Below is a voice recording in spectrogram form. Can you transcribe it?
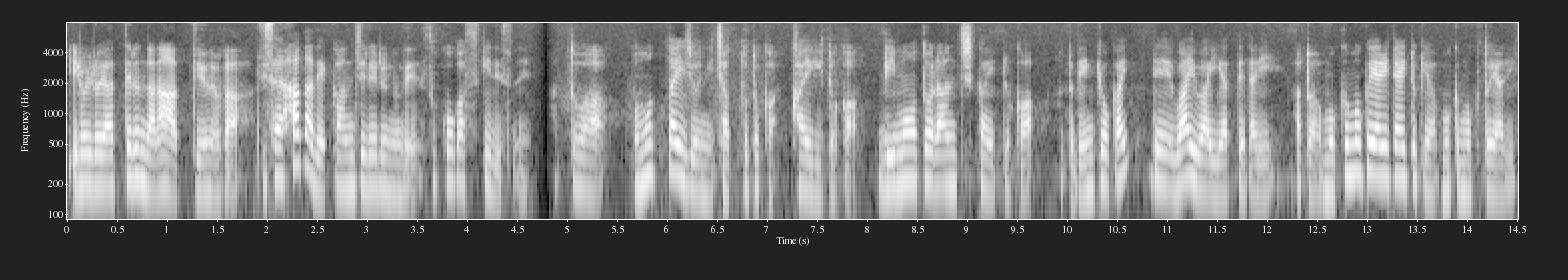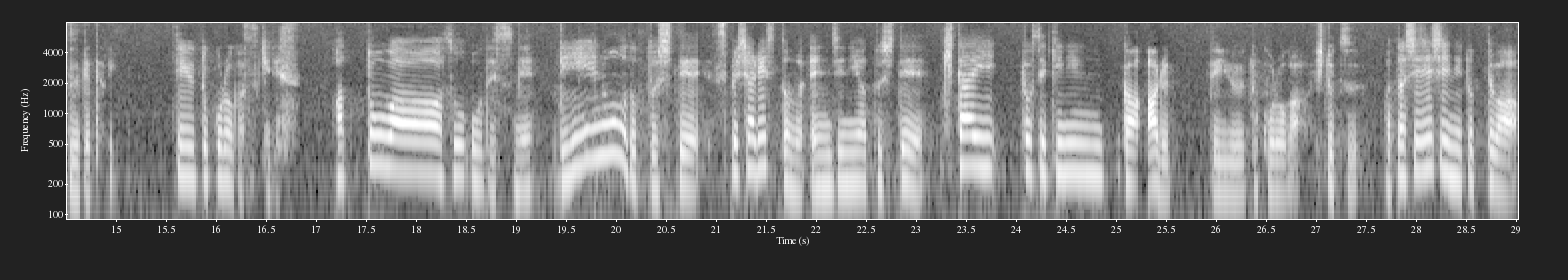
いろいろやってるんだなっていうのが実際肌で感じれるのでそこが好きですねあとは思った以上にチャットとか会議とかリモートランチ会とかあと勉強会でワイワイやってたりあとは黙々やりたい時は黙々とやり続けたりっていうところが好きですあとは、そうですね。D ノードとして、スペシャリストのエンジニアとして、期待と責任があるっていうところが一つ、私自身にとっては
